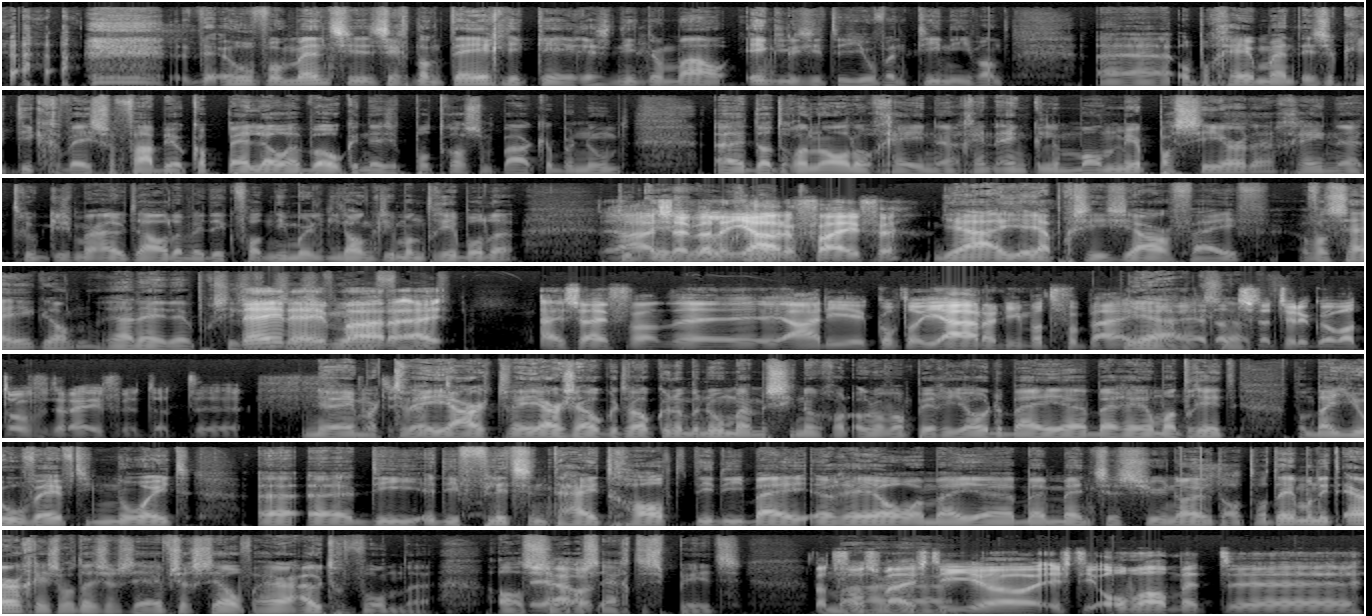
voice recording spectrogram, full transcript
De- hoeveel mensen zich dan tegen je keren is niet normaal. Inclusief de Juventini. Want Eh, op een gegeven moment is er kritiek geweest van Fabio Capello. Hebben we ook in deze podcast een paar keer benoemd. eh, dat Ronaldo geen, geen enkele man meer passeerde. Geen trucjes meer uithaalde. Weet ik wat. Niet meer langs iemand dribbelde. Ja, hij zijn wel een jaar of vijf, hè? Ja, ja, precies. Jaar of vijf. Of wat zei ik dan? Ja, nee, nee precies. Nee, nee, maar hij, hij zei van, eh, ja, die komt al jaren niemand voorbij. Ja, Nou dat is natuurlijk wel wat overdreven. Dat, eh, Nee, maar twee net- jaar, twee jaar zou ik het wel kunnen benoemen. En misschien ook, ook nog wel een periode bij, eh, bij Real Madrid. Want bij Juve heeft hij nooit die, die flitsendheid gehad die hij bij Real en bij, bij Manchester United had. Wat helemaal niet erg is, want hij zich- heeft zichzelf heruitgevonden als, Ja, als echte spits. Want volgens mij is die, eh, is die omhaal met eh,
